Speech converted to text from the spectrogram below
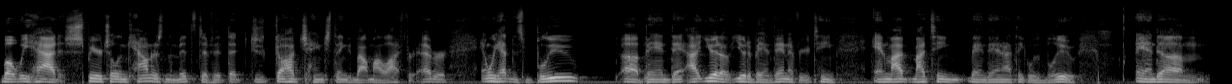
but we had spiritual encounters in the midst of it that just God changed things about my life forever. And we had this blue uh, bandana. You had a you had a bandana for your team, and my my team bandana I think it was blue, and um,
